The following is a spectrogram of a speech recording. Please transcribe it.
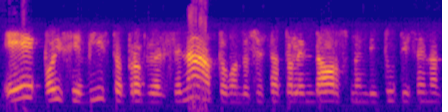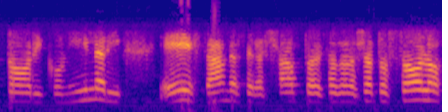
e poi si è visto proprio al Senato quando c'è stato l'endorsement di tutti i senatori con Hillary e Sanders è, lasciato, è stato lasciato solo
